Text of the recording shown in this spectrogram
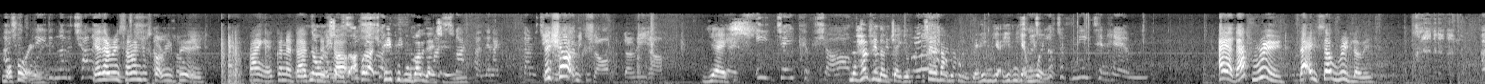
What for it? Need another. Yeah, there is. Someone just got rebooted. Right, you're gonna dive No to one the shark. I feel like people will go there soon. Sniper, and then I done The shark. Big shark. Don't eat. Yes. Eat Jacob Shark. No, hopefully no, Jacob. The thing about McConnell, yeah, he can get he can get him There's a win. lot of meat in him. Hey, that's rude. That is so rude, Lois. I'm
